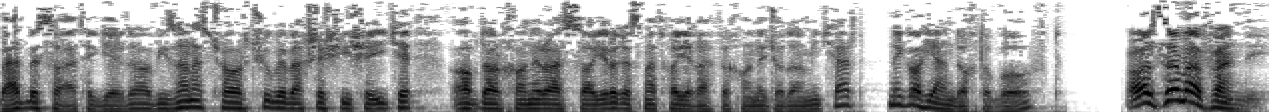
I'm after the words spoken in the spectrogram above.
بعد به ساعت گرده آویزان از چارچوب بخش شیشه‌ای که آبدارخانه را از سایر قسمت‌های قهوه خانه جدا می کرد نگاهی انداخت و گفت آسم افندی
